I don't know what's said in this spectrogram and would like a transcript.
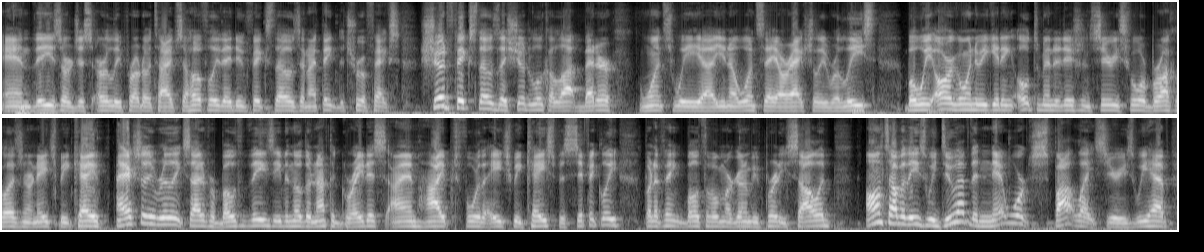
and these are just early prototypes. So hopefully they do fix those, and I think the TrueFX should fix those. They should look a lot better once we, uh, you know, once they are actually released. But we are going to be getting Ultimate Edition Series 4 Brock Lesnar and HBK. I'm actually really excited for both of these, even though they're not the greatest. I am hyped for the HBK specifically, but I think both of them are going to be pretty solid. On top of these, we do have the Network Spotlight Series. We have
